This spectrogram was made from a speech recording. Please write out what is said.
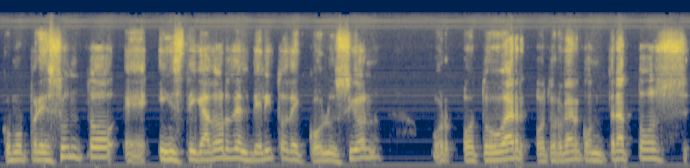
como presunto eh, instigador del delito de colusión por otorgar, contratos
